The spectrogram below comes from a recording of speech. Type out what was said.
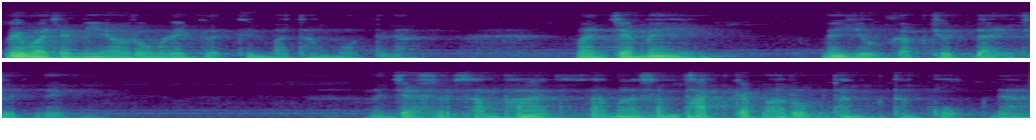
ไม่ว่าจะมีอารมณ์อะไรเกิดขึ้นมาทั้งหมดนะ มันจะไม่ไม่อยู่กับจุดใดจุดหนึ่ง มันจะสัมผัสสามารถสัมผัสกับอารมณ์ทั้งทั้งหกได้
